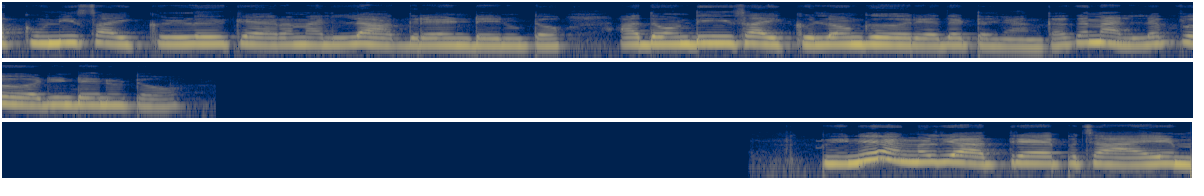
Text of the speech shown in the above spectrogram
കാക്കൂന് ഈ സൈക്കിളിൽ കയറാൻ നല്ല ആഗ്രഹം ഉണ്ടായിരുന്നു കേട്ടോ അതുകൊണ്ട് ഈ സൈക്കിളിലും കയറിയത് കേട്ടോ ഞങ്ങൾക്കൊക്കെ നല്ല പേടി ഉണ്ടായിരുന്നു കേട്ടോ പിന്നെ ഞങ്ങൾ രാത്രിയായപ്പോൾ ചായയും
